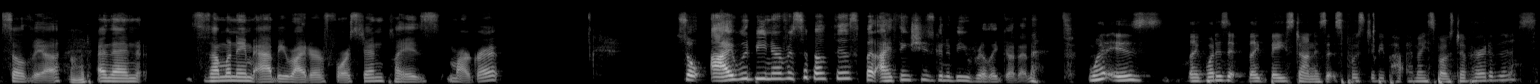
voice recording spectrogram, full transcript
Sylvia, God. and then someone named Abby Ryder Fortson plays Margaret. So I would be nervous about this, but I think she's going to be really good in it. What is like? What is it like based on? Is it supposed to be? Am I supposed to have heard of this?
